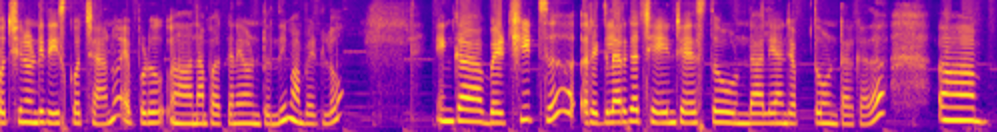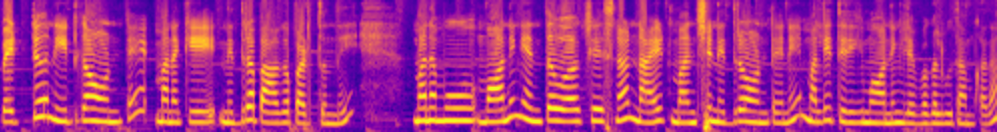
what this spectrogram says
కొచ్చి నుండి తీసుకొచ్చాను. ఎప్పుడు నా పక్కనే ఉంటుంది మా బెడ్లో. ఇంకా బెడ్షీట్స్ రెగ్యులర్గా చేంజ్ చేస్తూ ఉండాలి అని చెప్తూ ఉంటారు కదా. బెడ్ నీట్గా ఉంటే మనకి నిద్ర బాగా పడుతుంది. మనము మార్నింగ్ ఎంత వర్క్ చేసినా నైట్ మంచి నిద్ర ఉంటేనే మళ్ళీ తిరిగి మార్నింగ్ ఇవ్వగలుగుతాం కదా.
